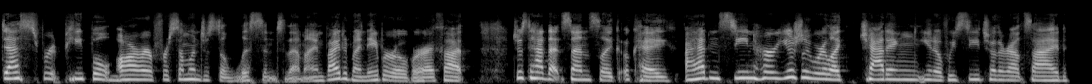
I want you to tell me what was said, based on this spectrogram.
desperate people mm-hmm. are for someone just to listen to them. I invited my neighbor over. I thought just had that sense like okay i hadn't seen her. Usually we're like chatting you know if we see each other outside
